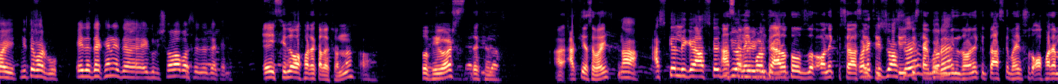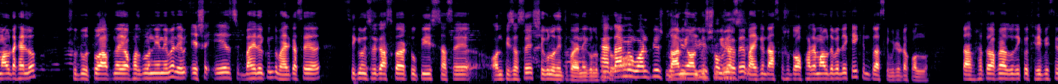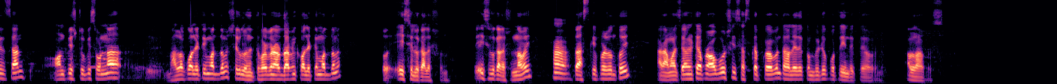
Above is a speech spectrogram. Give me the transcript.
ভাই নিতে পারব। এই যে দেখেন এই যে এগুলি সব আছে যে দেখেন। এই ছিল অফারের কালেকশন না? তো ভিউয়ার্স দেখেন। আর- কি আছে ভাই? না আজকের লিগে আজকের ভিডিও এই পর্যন্ত আরও তো অনেক কিছু আছে অনেক কিছু আছে, থাকবে বিভিন্ন ধরনের কিন্তু আজকে ভাই শুধু অফারে মাল দেখাইলো। শুধু তো আপনি এই অফারগুলো নিয়ে নেবেন এর বাইরেও কিন্তু ভাইয়ের কাছে সিকোয়েন্সের কাজ করা টু পিস আছে ওয়ান পিস আছে সেগুলো নিতে পারেন এগুলো হ্যাঁ কিন্তু দামি ওয়ান পিস টু দামি ওয়ান পিস পিস সবই আছে। ভাই কিন্তু আজকে শুধু অফারে মাল দেবে দেখেই কিন্তু আজকে ভিডিওটা করল। তার সাথে আপনারা যদি কেউ থ্রি পিস নিতে চান ওয়ান পিস টু পিস ওনা ভালো কোয়ালিটির মাধ্যমে সেগুলো নিতে পারবেন আর দামি কোয়ালিটির মাধ্যমে। তো এই ছিল কালেকশন এই ছিল কালেকশন না ভাই? হ্যাঁ। তো আজকে পর্যন্তই। আর আমার চ্যানেলটি আপনারা অবশ্যই সাবস্ক্রাইব করবেন, তাহলে এরকম ভিডিও প্রতিদিন দেখতে পাবেন। আল্লাহ হাফেজ।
